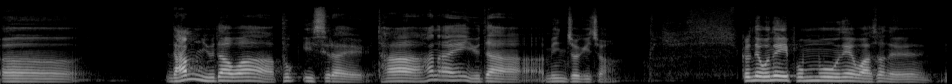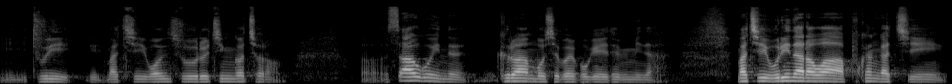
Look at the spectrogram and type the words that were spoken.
어, 남 유다와 북 이스라엘 다 하나의 유다 민족이죠. 그런데 오늘 이 본문에 와서는 이 둘이 마치 원수를 진 것처럼 어, 싸우고 있는 그러한 모습을 보게 됩니다. 마치 우리나라와 북한 같이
